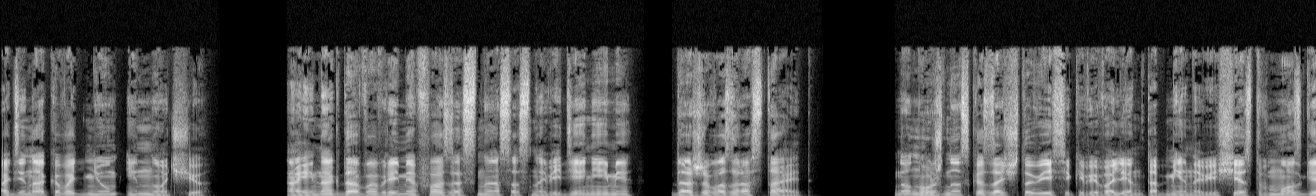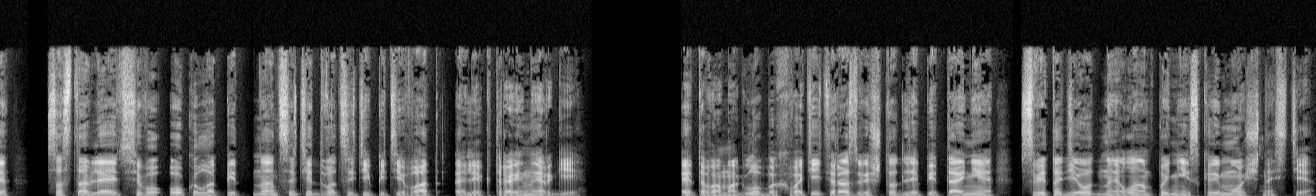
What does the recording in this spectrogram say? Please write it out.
одинакова днем и ночью, а иногда во время фазы сна со сновидениями даже возрастает. Но нужно сказать, что весь эквивалент обмена веществ в мозге составляет всего около 15-25 Вт электроэнергии. Этого могло бы хватить разве что для питания светодиодной лампы низкой мощности.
